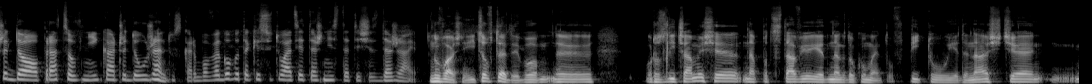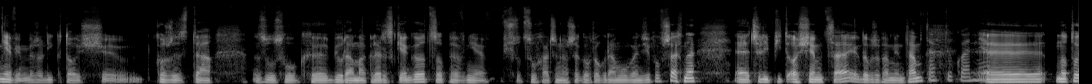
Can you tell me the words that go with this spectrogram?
czy do pracownika, czy do urzędu skarbowego, bo takie sytuacje też niestety się zdarzają. No właśnie, i co wtedy? Bo y, Rozliczamy się na podstawie jednak dokumentów. PIT-u 11, nie wiem, jeżeli ktoś e, korzysta z usług biura maklerskiego, co pewnie wśród słuchaczy naszego programu będzie powszechne, e, czyli PIT 8C, jak dobrze pamiętam. Tak, dokładnie. E, no to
